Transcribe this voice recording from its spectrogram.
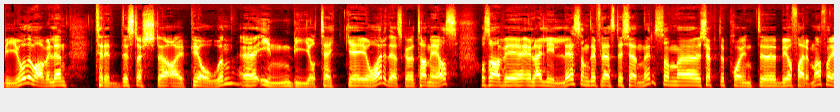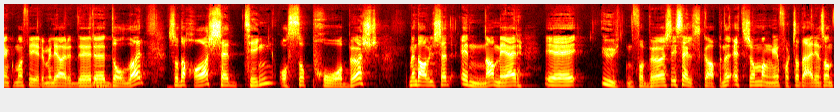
Bio. Det var vel den tredje største IPO-en eh, innen biotech i år. Det skal vi ta med oss. Og så har vi Eli Lilly, som de fleste kjenner, som eh, kjøpte Point Biofarma for 1,4 milliarder eh, dollar. Så det har skjedd ting også på børs, men det har vel skjedd enda mer utenfor børs i selskapene, ettersom mange fortsatt er i en sånn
